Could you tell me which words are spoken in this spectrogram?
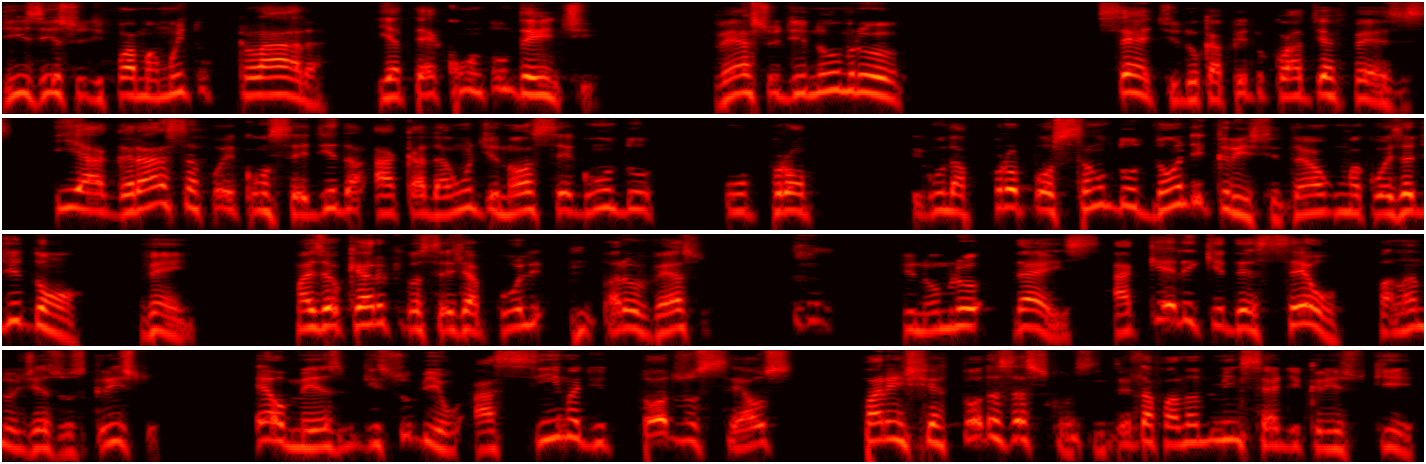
diz isso de forma muito clara e até contundente. Verso de número 7 do capítulo 4 de Efésios. E a graça foi concedida a cada um de nós segundo, o, segundo a proporção do dom de Cristo. Então é alguma coisa de dom. Vem. Mas eu quero que você já pule para o verso de número 10. Aquele que desceu, falando de Jesus Cristo, é o mesmo que subiu acima de todos os céus para encher todas as coisas. Então ele está falando do ministério de Cristo que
